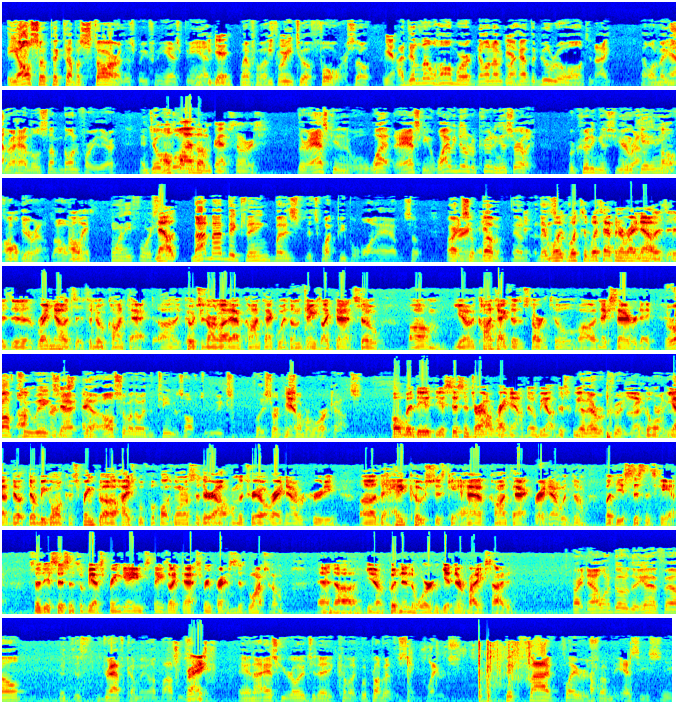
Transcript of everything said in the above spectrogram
he also picked up a star this week from ESPN. He did. Went from a He three did. to a four. So Yeah. I did a little homework, knowing I was going to have the guru on tonight. I want to make Yeah. sure I had a little something going for you there. And Joe, All Fulford, five of them grab stars. they're asking what they're asking. Why are we doing recruiting this early? Recruiting is year Are you round. kidding me? Oh, all, Year round, always. always. Twenty four. Now, Not my big thing, but it's it's what people want to have. So, all right. So, Right. Bubba, you know, And what, what's what's happening right now is is uh, right now it's it's a no contact. Uh, coaches aren't allowed to have contact with them, things like that. So, um, you know, the contact doesn't start until uh, next Saturday. they're off two or weeks. Yeah, yeah. Also, by the way, the team is off two weeks before they start the Yeah. summer workouts. Oh, but the the assistants are out right now. They'll be out this week. Yeah, they're recruiting. Uh, Right? going, yeah, they'll, they'll be going because spring uh, high school football is going on, so they're out on the trail right now recruiting. Uh, the head coach just can't have contact right now with them, but the assistants can. So the assistants will be at spring games, things like that, spring practices, watching them, and uh, you know, putting in the work and getting everybody excited. All right. Now I want to go to the NFL. It's, it's the draft coming up, obviously. Right? And I asked you earlier today. Come up, we'll probably have the same players. Pick five players from the SEC.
